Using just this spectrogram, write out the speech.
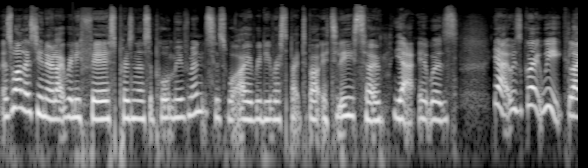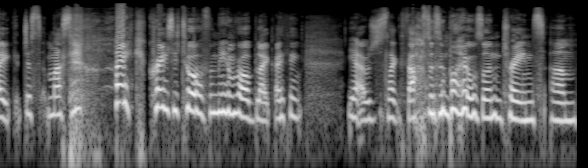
as well as, you know, like really fierce prisoner support movements is what I really respect about Italy. So yeah, it was yeah, it was a great week. Like just massive like crazy tour for me and Rob. Like I think yeah, it was just like thousands of miles on trains, um,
